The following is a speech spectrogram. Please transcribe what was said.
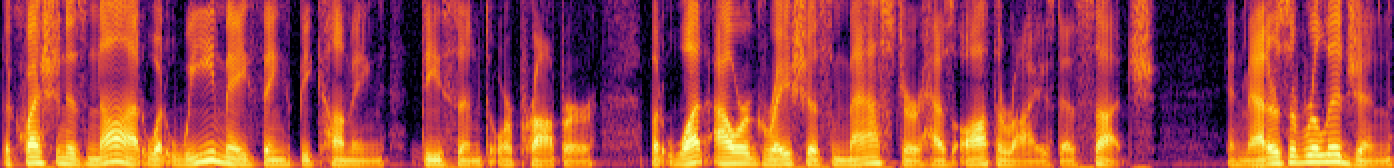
The question is not what we may think becoming, decent, or proper, but what our gracious Master has authorized as such. In matters of religion,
